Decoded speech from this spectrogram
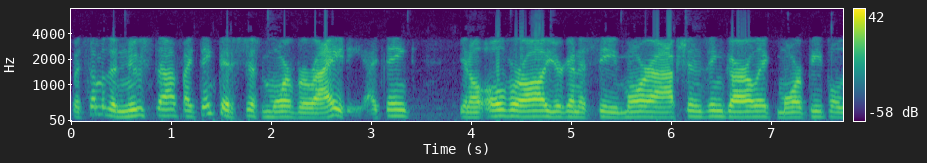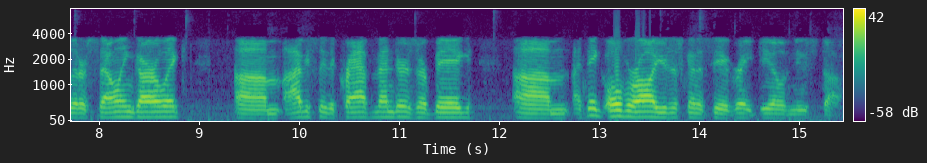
But some of the new stuff, I think that it's just more variety. I think, you know, overall you're going to see more options in garlic, more people that are selling garlic. Um, obviously, the craft vendors are big. Um, I think overall you're just going to see a great deal of new stuff.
